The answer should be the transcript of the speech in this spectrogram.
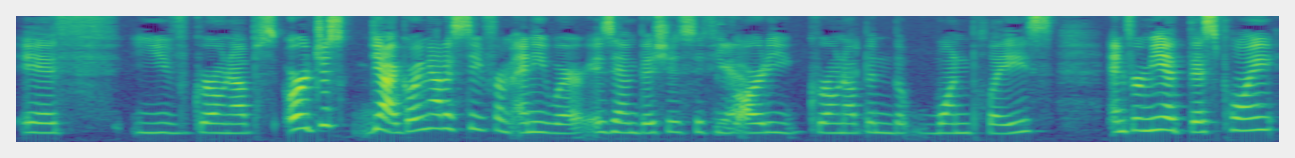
if you've grown up, or just, yeah, going out of state from anywhere is ambitious if you've Yeah. already grown up in the one place. And for me at this point,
